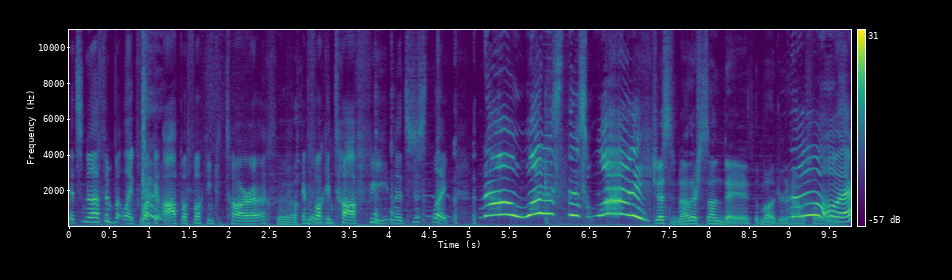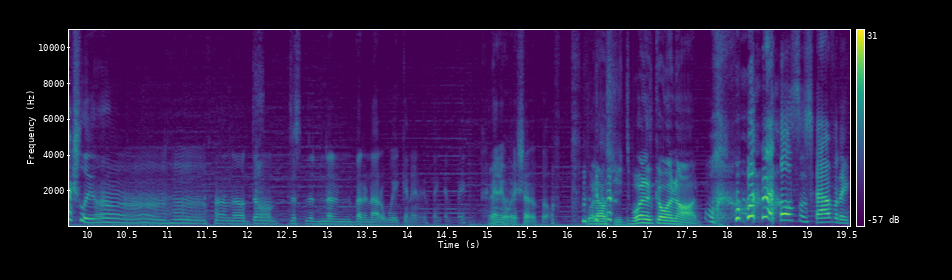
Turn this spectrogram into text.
It's nothing but like fucking Appa, fucking Katara, and fucking Toph Feet, and it's just like, no, what is this? Why? Just another Sunday at the Mudron No, household. oh, actually, uh, uh, uh, no, don't. This better not awaken anything in me. Anyway, shut up, Bill. what else? You, what is going on? what else is happening?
